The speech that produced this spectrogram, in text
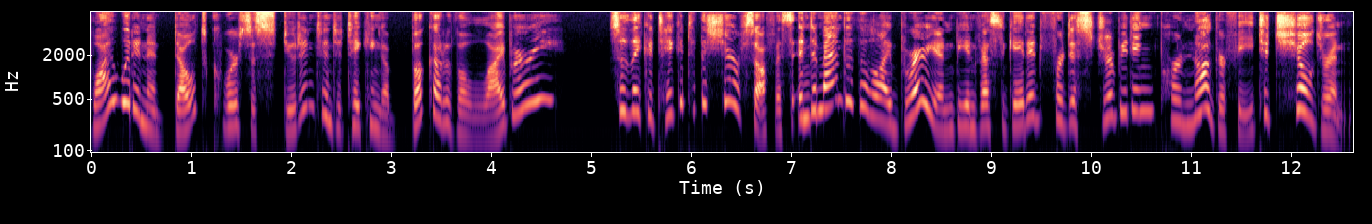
Why would an adult coerce a student into taking a book out of the library? So they could take it to the sheriff's office and demand that the librarian be investigated for distributing pornography to children.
